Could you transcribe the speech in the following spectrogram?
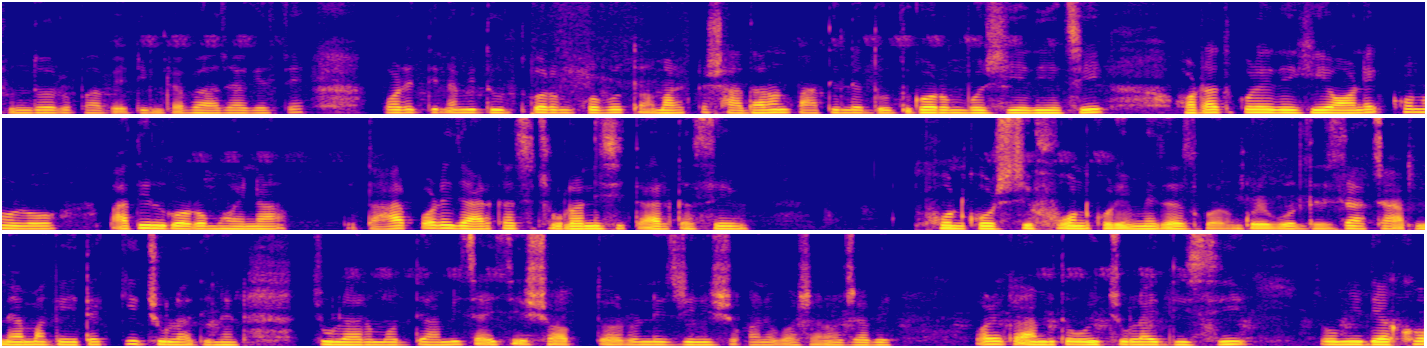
সুন্দরভাবে ডিমটা ভাজা গেছে। পরের দিন আমি দুধ গরম করব, তো আমার একটা সাধারণ পাতিলে দুধ গরম বসিয়ে দিয়েছি। হঠাৎ করে দেখি অনেকক্ষণ হলো পাতিল গরম হয় না। তো তারপরে যার কাছে চুলা নিছি, তার কাছে ফোন করছি, ফোন করে মেজাজ গরম করে বলতেছি আচ্ছা আপনি আমাকে এটা কী চুলা দিলেন? চুলার মধ্যে আমি চাইছি সব ধরনের জিনিস ওখানে বসানো যাবে। পরে আমি তো ওই চুলায় দিছি। তুমি দেখো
